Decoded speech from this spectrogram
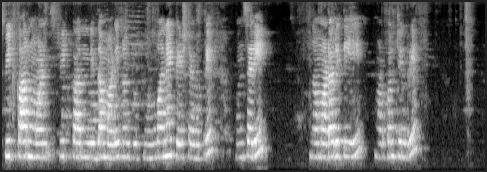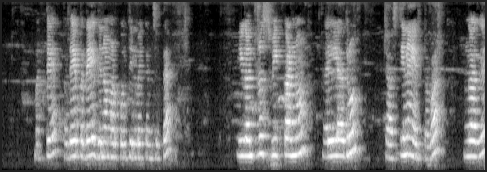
ಸ್ವೀಟ್ ಕಾರ್ನ್ ಮಾಡಿ ಸ್ವೀಟ್ ಕಾರ್ನಿಂದ ಮಾಡಿದ್ರಂತೂ ತುಂಬಾ ಟೇಸ್ಟ್ ಆಗುತ್ತೆ ರೀ. ಒಂದ್ಸರಿ ನಾವು ಮಾಡೋ ರೀತಿ ಮಾಡ್ಕೊಂಡು ತಿನ್ರಿ. ಮತ್ತೆ ಪದೇ ಪದೇ ಇದನ್ನ ಮಾಡ್ಕೊಂಡು ತಿನ್ಬೇಕನ್ಸುತ್ತೆ ಈಗಂತೂ ಸ್ವೀಟ್ ಕಾರ್ನು ಎಲ್ಲಾದರೂ ಜಾಸ್ತಿನೇ ಇರ್ತವ. ಹಂಗಾಗಿ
